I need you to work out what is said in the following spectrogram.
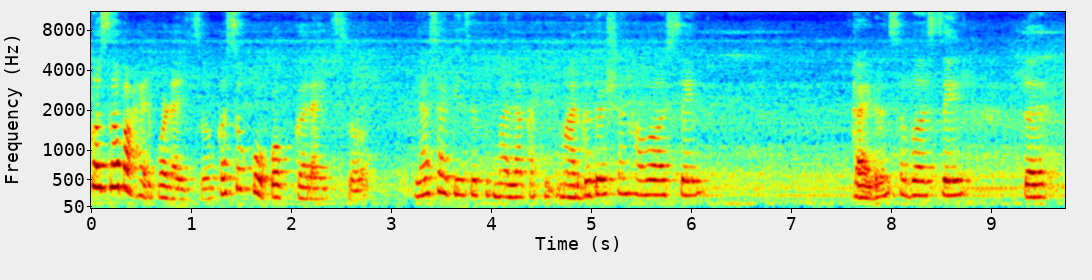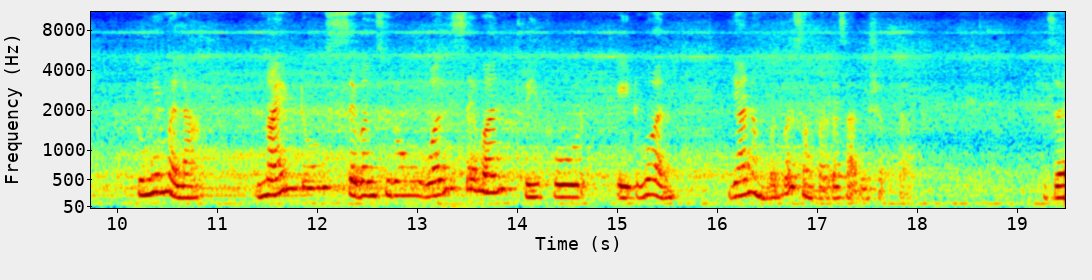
कसं बाहेर पडायचं कसं कोपअप करायचं यासाठी जर तुम्हाला काही मार्गदर्शन हवं असेल गायडन्स हवं असेल तर तुम्ही मला nine two seven zero one seven three four eight one या नंबरवर संपर्क साधू शकता. जर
